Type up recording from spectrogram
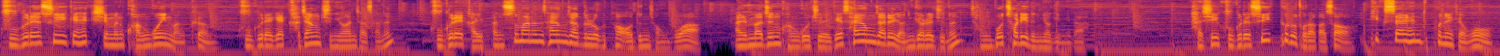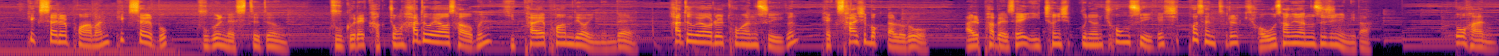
구글의 수익의 핵심은 광고인 만큼 구글에게 가장 중요한 자산은 구글에 가입한 수많은 사용자들로부터 얻은 정보와 알맞은 광고주에게 사용자를 연결해주는 정보 처리 능력입니다. 다시 구글의 수익표로 돌아가서 픽셀 핸드폰의 경우 픽셀을 포함한 픽셀북, 구글 네스트 등 구글의 각종 하드웨어 사업은 기타에 포함되어 있는데 하드웨어를 통한 수익은 140억 달러로 알파벳의 2019년 총 수익의 10%를 겨우 상회하는 수준입니다. 또한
